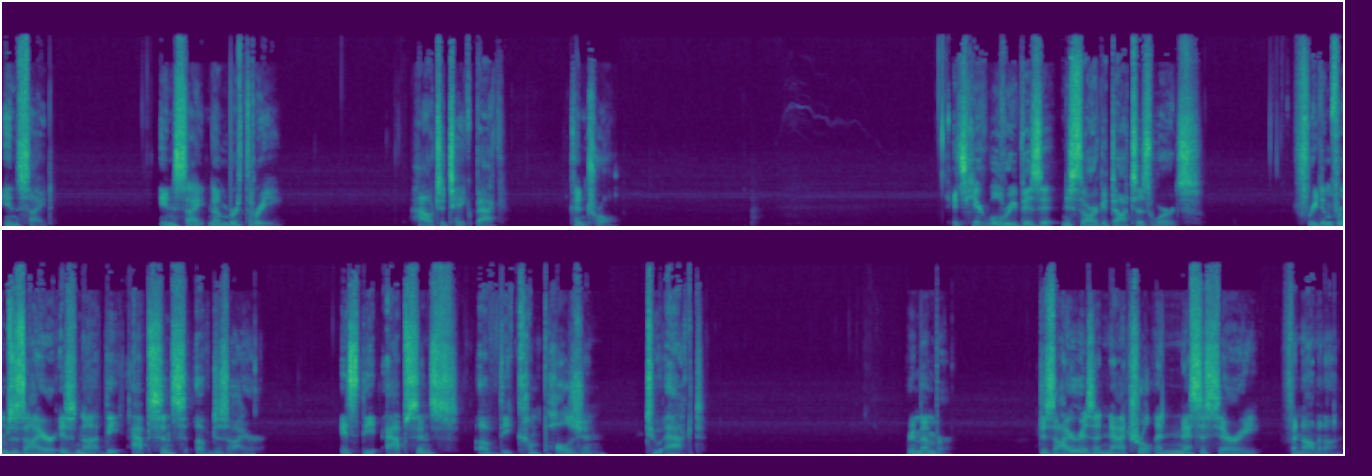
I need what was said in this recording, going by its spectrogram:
insight. Insight number three how to take back control. It's here we'll revisit Nisargadatta's words Freedom from desire is not the absence of desire, it's the absence of the compulsion to act. Remember, desire is a natural and necessary phenomenon.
